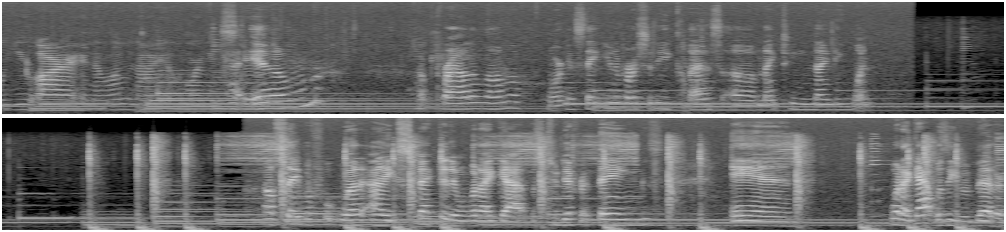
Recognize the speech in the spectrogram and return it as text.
you are an alumni of Morgan State. I am a proud alum of Morgan State University, class of 1991. I'll say before what I expected and what I got was two different things, and what I got was even better.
